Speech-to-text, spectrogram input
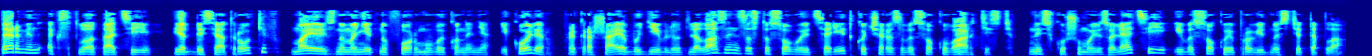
Термін експлуатації 50 років має різноманітну форму виконання і колір прикрашає будівлю. Для лазень застосовується рідко через високу вартість, низьку шумоізоляції і високої провідності тепла.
